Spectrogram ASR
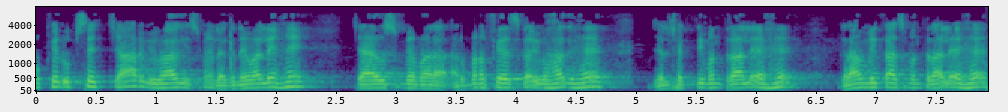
मुख्य रूप से चार विभाग इसमें लगने वाले हैं, चाहे उसमें हमारा अर्बन अफेयर्स का विभाग है, जल शक्ति मंत्रालय है, ग्राम विकास मंत्रालय है,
